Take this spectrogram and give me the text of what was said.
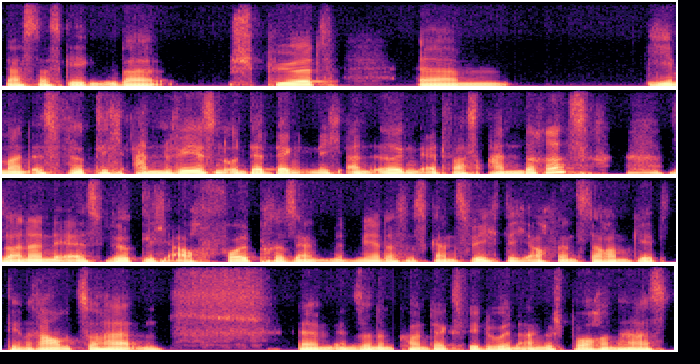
dass das Gegenüber spürt, ähm, jemand ist wirklich anwesend und der denkt nicht an irgendetwas anderes, sondern er ist wirklich auch voll präsent mit mir. Das ist ganz wichtig, auch wenn es darum geht, den Raum zu halten. Ähm, in so einem Kontext, wie du ihn angesprochen hast,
